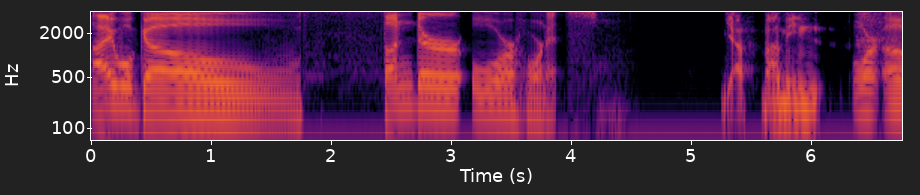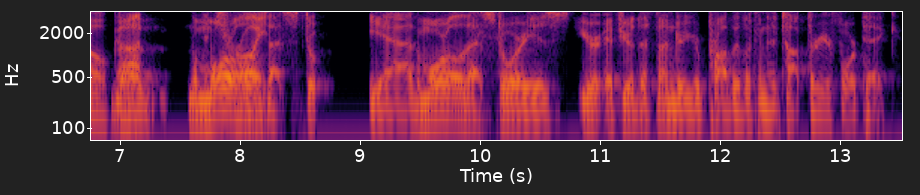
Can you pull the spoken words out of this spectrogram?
I will go Thunder or Hornets. yeah. I mean, Or oh the god, the moral of that story yeah the moral of that story is you're if you're the thunder you're probably looking at a top three or four pick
